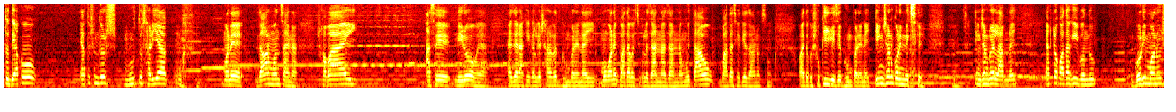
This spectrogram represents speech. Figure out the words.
তো দেখো, এত সুন্দর মুহূর্ত ছাড়িয়া মানে যাওয়ার মন চায় না। সবাই আছে নীরব হইয়া। এই যে রাখি, কালকে সারা রাত ঘুম পারে নাই। মোক অনেক বাধা করছে, বলে যান না যান না। মুই তাও বাধা ছেদিয়ে যাওয়া নাকছুম হয়তো শুকিয়ে গেছে, ঘুম পারে নাই। টেনশন করে নিচ্ছে টেনশন করে লাভ নাই। একটা কথা কি, বন্ধু? গরিব মানুষ,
